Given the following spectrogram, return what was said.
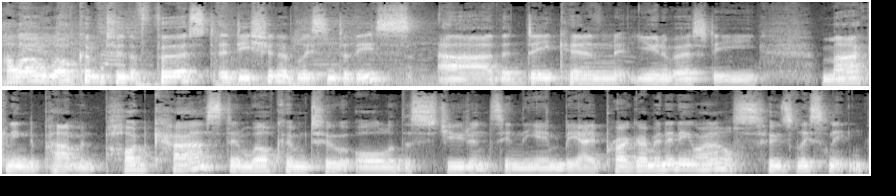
Hello and welcome to the first edition of Listen to This, uh, the Deakin University Marketing Department podcast, and welcome to all of the students in the MBA program and anyone else who's listening.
